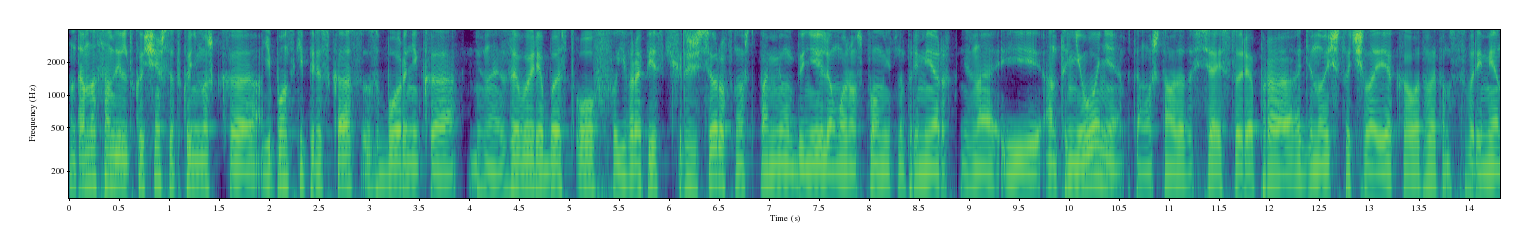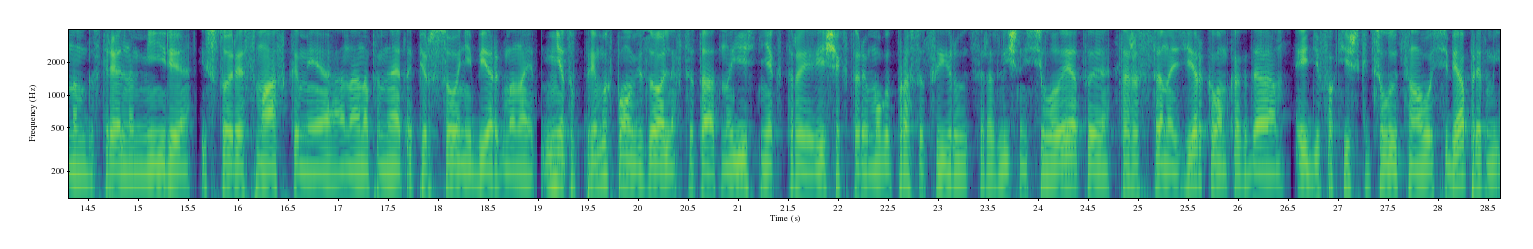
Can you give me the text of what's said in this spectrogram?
Ну, там на самом деле такое ощущение, что это такой немножко японский пересказ сборника, не знаю, The Very Best of европейских режиссеров, потому что помимо Бюнюэля мы можем вспомнить, например, не знаю, и Антониони, потому что там вот эта вся история про одиночество человека вот в этом современном индустриальном мире, история с масками, она напоминает о персоне Бергмана. Нету прямых, по-моему, визуальных цитат, но есть некоторые вещи, которые могут проассоциироваться, различные силуэты. Та же сцена с зеркалом, когда Эдди фактически целует самого себя, при этом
